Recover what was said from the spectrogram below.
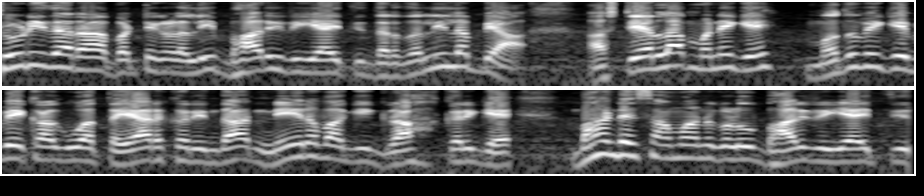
ಚೂಡಿದಾರ ಬಟ್ಟೆಗಳಲ್ಲಿ ಭಾರಿ ರಿಯಾಯಿತಿ ದರದಲ್ಲಿ ಲಭ್ಯ. ಅಷ್ಟೇ ಅಲ್ಲ, ಮನೆಗೆ ಮದುವೆಗೆ ಬೇಕಾಗುವ ತಯಾರಕರಿಂದ ನೇರವಾಗಿ ಗ್ರಾಹಕರಿಗೆ ಬಾಂಡೆ ಸಾಮಾನುಗಳು ಭಾರಿ ರಿಯಾಯಿತಿ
